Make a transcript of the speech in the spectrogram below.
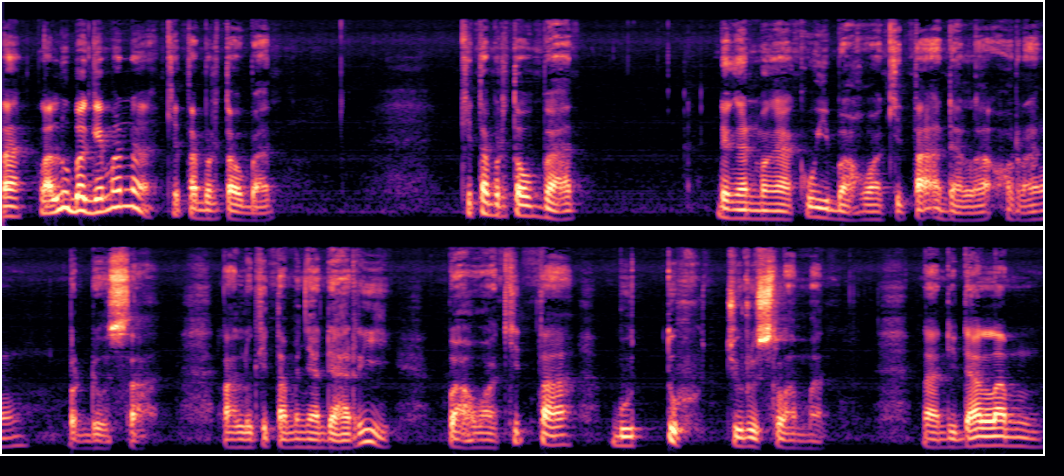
Nah, lalu bagaimana kita bertobat? Kita bertobat dengan mengakui bahwa kita adalah orang berdosa. Lalu kita menyadari bahwa kita butuh juru selamat. Nah, di dalam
